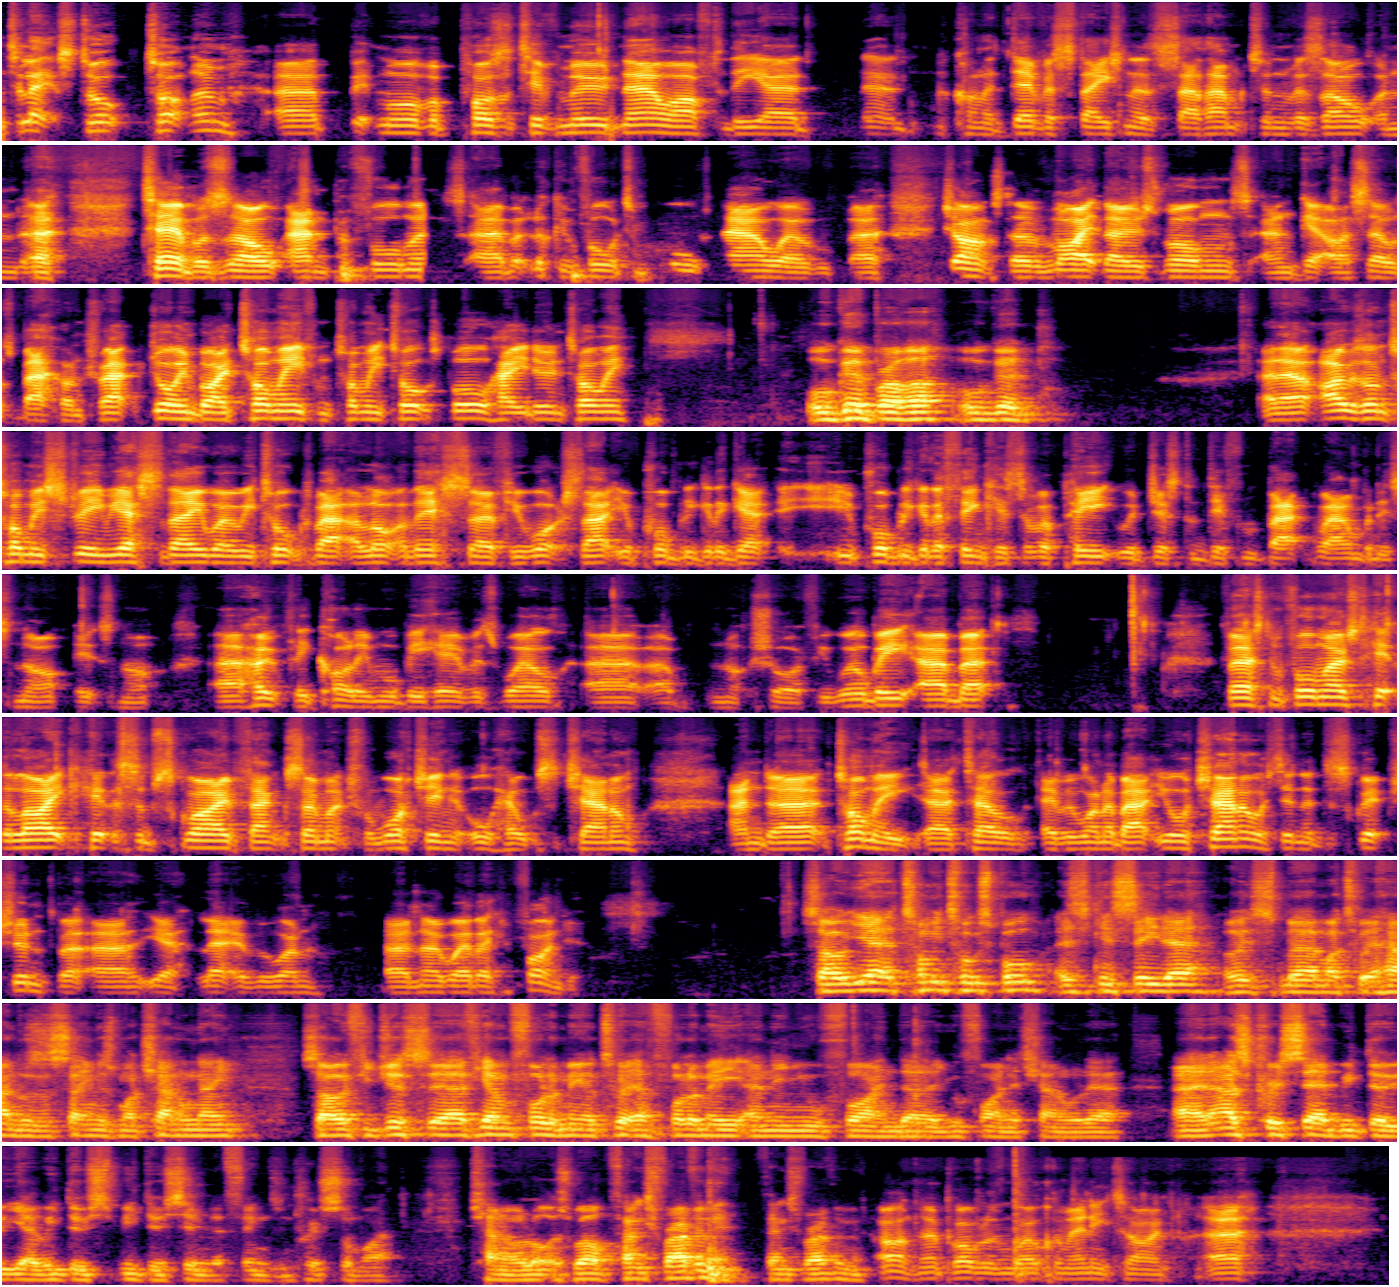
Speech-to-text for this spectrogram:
welcome to Let's Talk Tottenham. A uh, bit more of a positive mood now after the uh, uh, kind of devastation of the Southampton result and uh, terrible result and performance. Uh, but looking forward to Wolves now, a uh, chance to right those wrongs and get ourselves back on track. Joined by Tommy from Tommy Talks Ball. How you doing, Tommy? All good, brother. All good. And uh, I was on Tommy's stream yesterday where we talked about a lot of this. So if you watch that, you're probably going to get, you're probably going to think it's a repeat with just a different background, but it's not. It's not. Uh, hopefully, Colin will be here as well. Uh, I'm not sure if he will be, uh, but first and foremost, hit the like, hit the subscribe. Thanks so much for watching. It all helps the channel. And uh, Tommy, uh, tell everyone about your channel. It's in the description, but yeah, let everyone know where they can find you. So yeah, Tommy Talks Ball, as you can see there, it's, uh, my Twitter handle is the same as my channel name. So if you just uh, if you haven't followed me on Twitter, follow me, and then you'll find uh, you'll find the channel there. And as Chris said, we do yeah we do we do similar things, and Chris on my channel a lot as well. Thanks for having me. Thanks for having me. Oh no problem. Welcome anytime. Uh,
